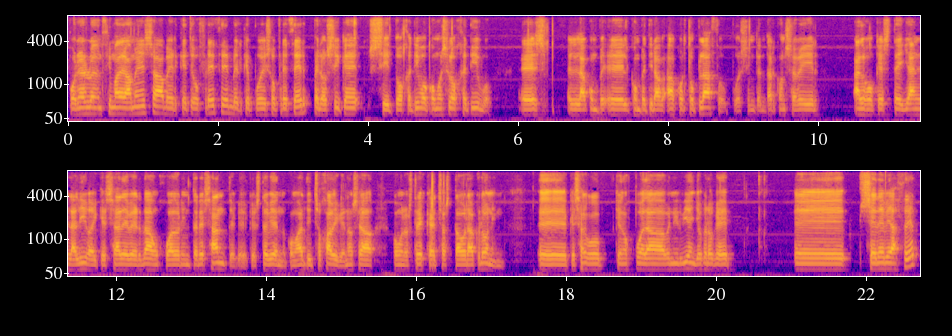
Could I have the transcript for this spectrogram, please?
ponerlo encima de la mesa, ver qué te ofrecen, ver qué puedes ofrecer, pero sí que si tu objetivo, como es el objetivo, es el competir a, corto plazo, pues intentar conseguir algo que esté ya en la liga y que sea de verdad un jugador interesante, que, esté bien, como has dicho Javi, que no sea como los tres que ha hecho hasta ahora Cronin, eh, que es algo que nos pueda venir bien, yo creo que eh, se debe hacer.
